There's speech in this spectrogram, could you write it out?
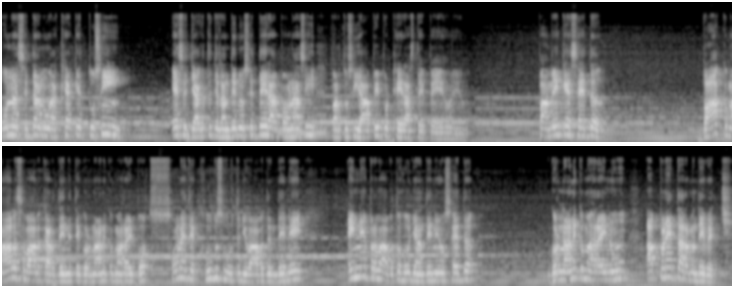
ਉਹਨਾਂ ਸਿੱਧਾਂ ਨੂੰ ਆਖਿਆ ਕਿ ਤੁਸੀਂ ਇਸ ਜਗਤ ਜਲੰਦੇ ਨੂੰ ਸਿੱਧੇ ਰਾਹ ਪਾਉਣਾ ਸੀ, ਪਰ ਤੁਸੀਂ ਆਪ ਹੀ ਪੁੱਠੇ ਰਸਤੇ ਪਏ ਹੋਏ ਹੋ। ਭਾਵੇਂ ਕਿ ਸਿੱਧ ਬਾ ਕਮਾਲ ਸਵਾਲ ਕਰਦੇ ਨੇ ਤੇ ਗੁਰੂ ਨਾਨਕ ਮਹਾਰਾਜ ਬਹੁਤ ਸੋਹਣੇ ਤੇ ਖੂਬਸੂਰਤ ਜਵਾਬ ਦਿੰਦੇ ਨੇ, ਇੰਨੇ ਪ੍ਰਭਾਵਿਤ ਹੋ ਜਾਂਦੇ ਨੇ ਉਹ ਸਿੱਧ। ਗੁਰੂ ਨਾਨਕ ਮਹਾਰਾਜ ਨੂੰ ਆਪਣੇ ਧਰਮ ਦੇ ਵਿੱਚ,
